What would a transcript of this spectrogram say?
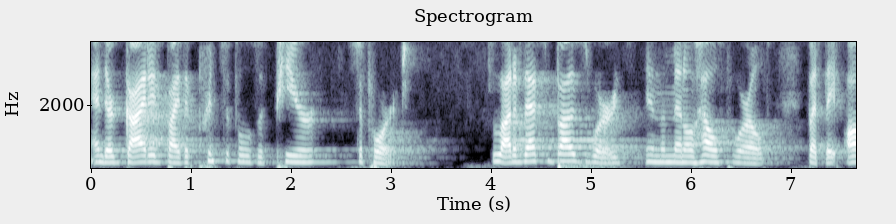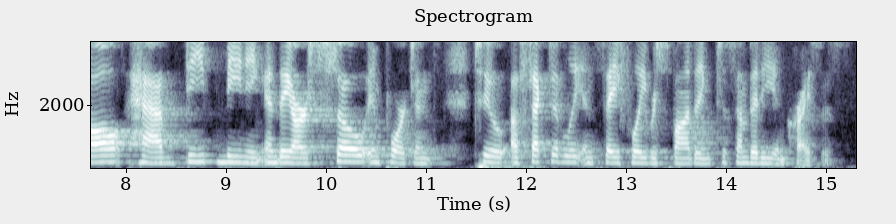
and they're guided by the principles of peer support. A lot of that's buzzwords in the mental health world, but they all have deep meaning and they are so important to effectively and safely responding to somebody in crisis.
